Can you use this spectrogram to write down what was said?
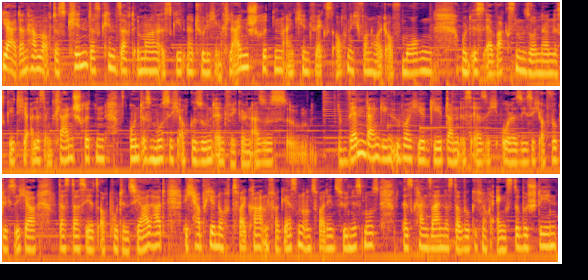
Ja, dann haben wir auch das Kind. Das Kind sagt immer, es geht natürlich in kleinen Schritten. Ein Kind wächst auch nicht von heute auf morgen und ist erwachsen, sondern es geht hier alles in kleinen Schritten und es muss sich auch gesund entwickeln. Also es, wenn dein Gegenüber hier geht, dann ist er sich oder sie sich auch wirklich sicher, dass das jetzt auch Potenzial hat. Ich habe hier noch zwei Karten vergessen und zwar den Zynismus. Es kann sein, dass da wirklich noch Ängste bestehen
